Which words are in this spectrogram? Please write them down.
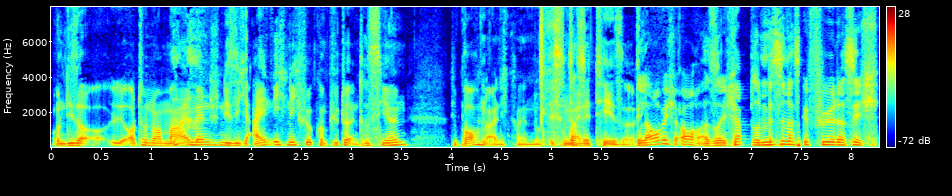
Und diese Otto Normalmenschen, die sich eigentlich nicht für Computer interessieren, die brauchen eigentlich keinen Notebook. Ist meine These. Glaube ich auch. Also ich habe so ein bisschen das Gefühl, dass sich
